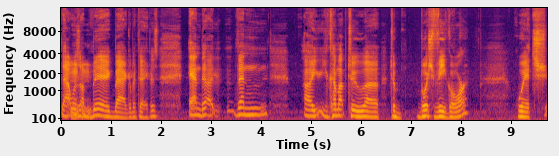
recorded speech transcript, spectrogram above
That was mm-hmm. a big bag of potatoes. And uh, then uh, you come up to, uh, to Bush v. Gore, which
